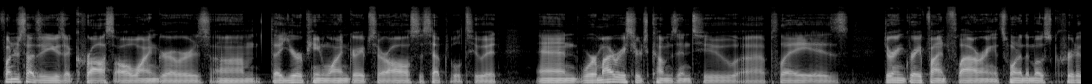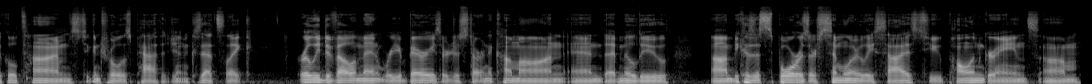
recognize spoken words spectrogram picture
fungicides are used across all wine growers. Um, the European wine grapes are all susceptible to it. And where my research comes into uh, play is during grapevine flowering, it's one of the most critical times to control this pathogen because that's like early development where your berries are just starting to come on and the mildew, um, because its spores are similarly sized to pollen grains. Um,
